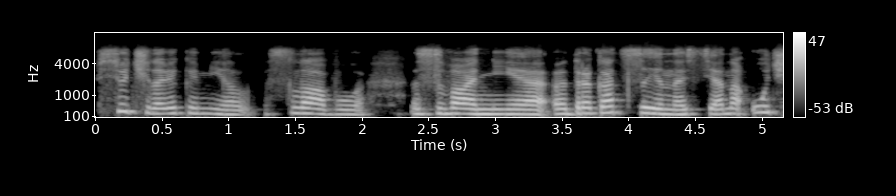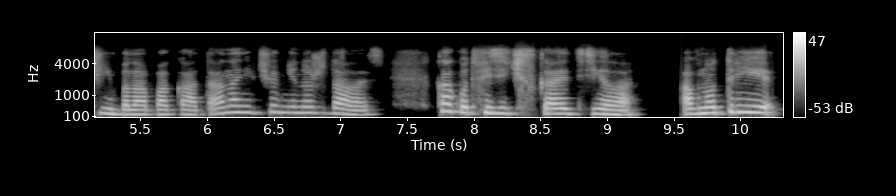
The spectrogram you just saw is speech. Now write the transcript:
Все человек имел, славу, звание, э, драгоценности. Она очень была богата, она ни в чем не нуждалась, как вот физическое тело. А внутри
